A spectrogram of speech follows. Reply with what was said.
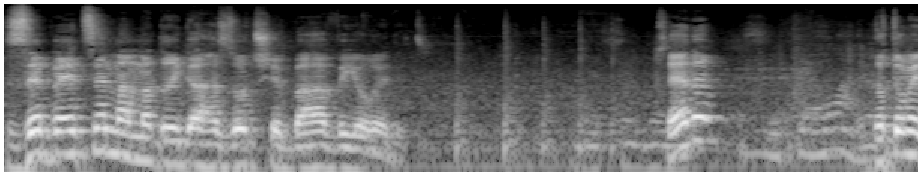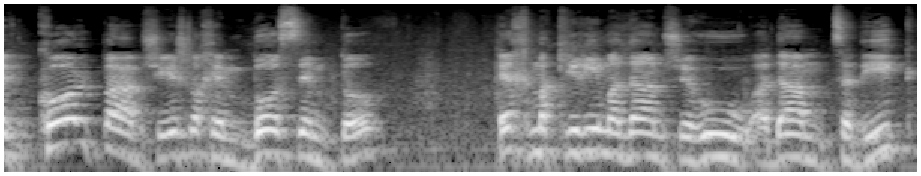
זה בעצם המדרגה הזאת שבאה ויורדת. בסדר? זאת אומרת, כל פעם שיש לכם בושם טוב, איך מכירים אדם שהוא אדם צדיק?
